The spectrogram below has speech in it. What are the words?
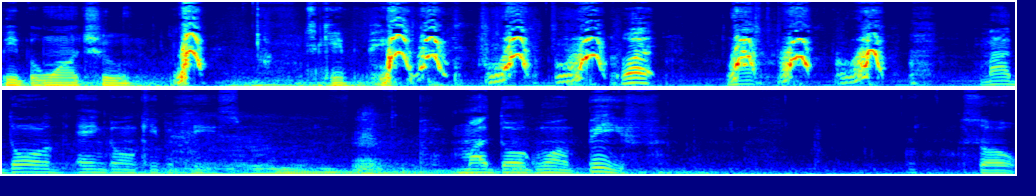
people want you to keep it peace. What? My dog ain't gonna keep it peace. My dog want beef. So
